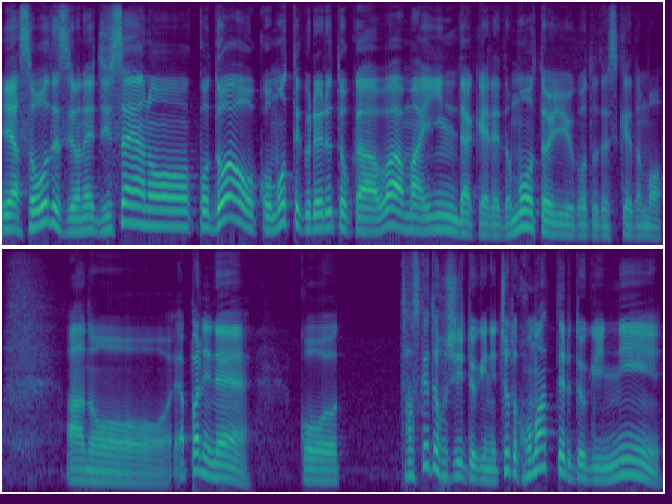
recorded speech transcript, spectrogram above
いや、そうですよね。実際、あの、こうドアをこう持ってくれるとかは、まあいいんだけれども、ということですけれども、あの、やっぱりね、こう、助けてほしい時に、ちょっと困ってる時に、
